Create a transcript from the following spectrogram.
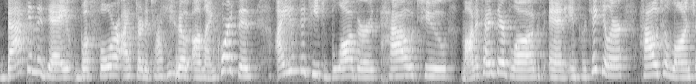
Back in the day, before I started talking about online courses, I used to teach bloggers how to monetize their blogs and, in particular, how to launch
